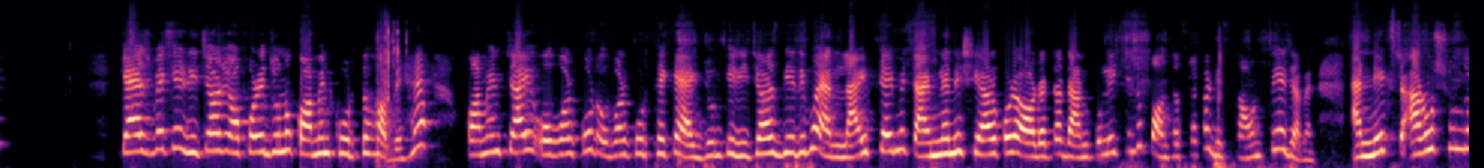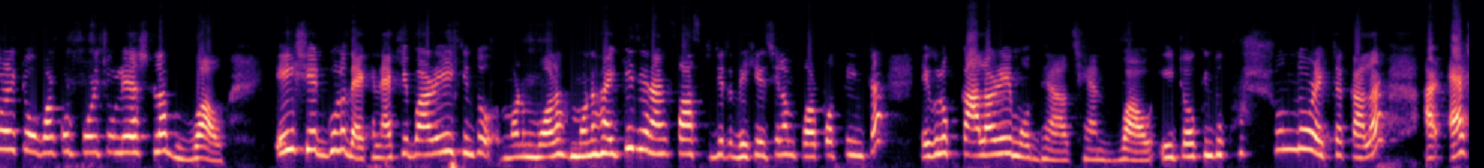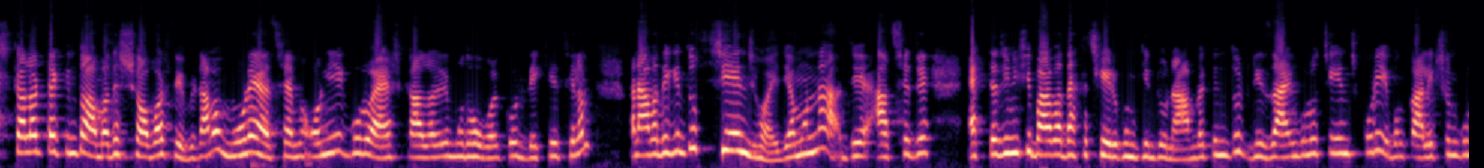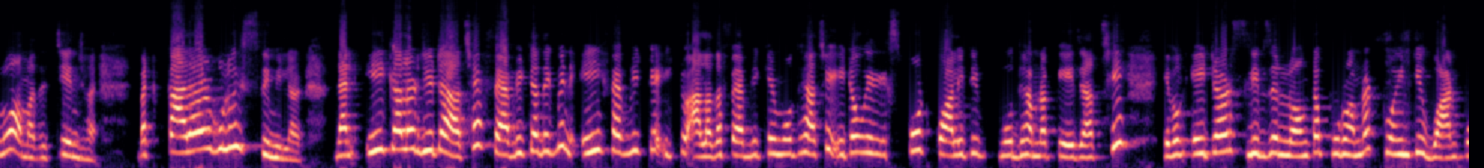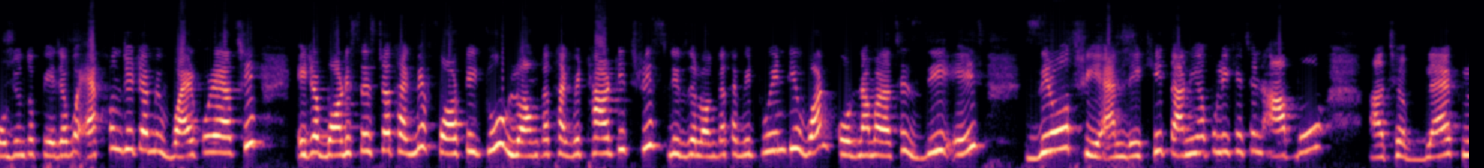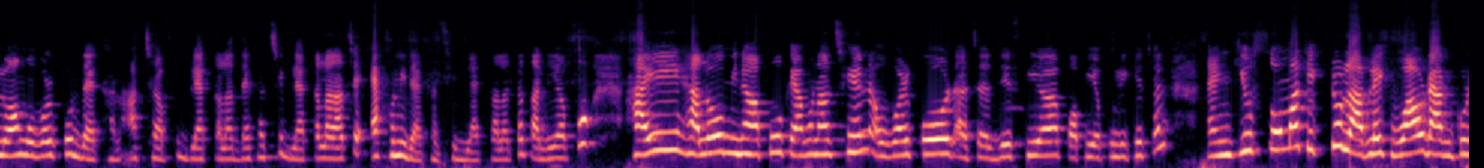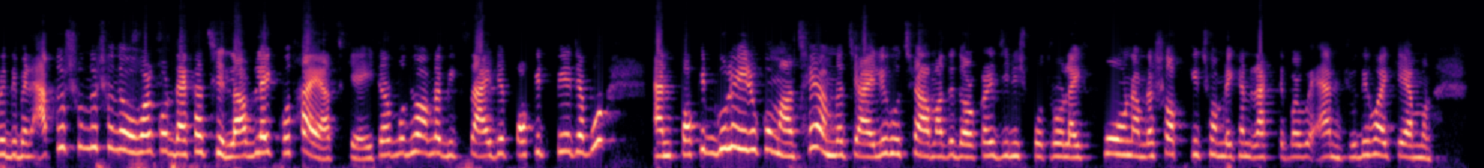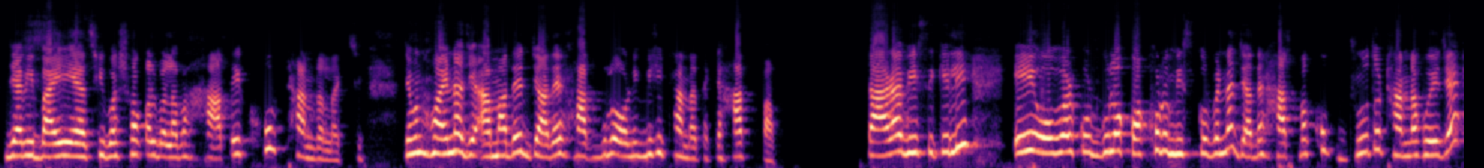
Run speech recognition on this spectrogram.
ক্যাশব্যাকের রিচার্জ অফারের জন্য কমেন্ট করতে হবে হ্যাঁ? কমেন্ট চাই ওভারকোড ওভারকোড থেকে একজনকে রিচার্জ দিয়ে দিব অ্যান্ড লাইফ টাইমে টাইমলাইনে শেয়ার করে অর্ডারটা ডান করলেই কিন্তু পঞ্চাশ টাকা ডিসকাউন্ট পেয়ে যাবেন। অ্যান্ড নেক্সট আরও সুন্দর একটা ওভারকোড পরে চলে আসলাম ওয়াও এই শেডগুলো দেখেন, একেবারেই কিন্তু মনে হয় কি যে আমি ফার্স্ট যেটা দেখিয়েছিলাম, পরপর তিনটা, এগুলো কালারের মধ্যে আছে অ্যান্ড ওয়াও এইটাও কিন্তু খুব সুন্দর একটা কালার আর অ্যাশ কালারটা কিন্তু আমাদের সবার ফেভারিট আমার মনে আছে, আমি অনেকগুলো অ্যাশ কালারের মধ্যে ওভারকোট দেখিয়েছিলাম। কারণ আমাদের কিন্তু চেঞ্জ হয়। যেমন না, যে আছে যে একটা জিনিসই বারবার দেখাচ্ছি এরকম কিন্তু না। আমরা কিন্তু ডিজাইনগুলো চেঞ্জ করি এবং কালেকশনগুলো আমাদের চেঞ্জ হয়। বাট কালারগুলো সিমিলার দেন এই কালার যেটা আছে ফ্যাব্রিকটা দেখবেন, এই ফ্যাব্রিকটা একটু আলাদা ফ্যাব্রিকের মধ্যে আছে। এটাও এক্সপোর্ট কোয়ালিটির মধ্যে আমরা পেয়ে যাচ্ছি। এবং এইটার স্লিভস এর লংটা পুরো আমরা টোয়েন্টি পর্যন্ত পেয়ে যাব। এখন যেটা আমি ওয়ার করে আছি এটার বডি সাইজটা থাকবে ফর্টি টু লংটা থাকবে থার্টি থ্রি স্লিভস এর লংটা থাকবে টোয়েন্টি ওয়ান কোড নাম্বার আছে G H zero three and দেখি তানিয়াপু লিখেছেন, আপু আচ্ছা ব্ল্যাক লং ওভারকোট দেখান। আচ্ছা আপু ব্ল্যাক কালার দেখাচ্ছি ব্ল্যাক ব্ল্যাক কালার আছে, এখনই দেখাচ্ছি ব্ল্যাক কালারটা তানিয়া আপু হাই হ্যালো মিনা আপু, কেমন আছেন? ওভারকোট আচ্ছা জেসিয়া, পপি আপু লিখেছেন। থ্যাংক ইউ সো মাচ একটু লাভ লাইক ওয়াও ডান করে দিবেন। এত সুন্দর সুন্দর ওভারকোট দেখাচ্ছে লাভ লাইক কোথায় আজকে? এটার মধ্যেও আমরা বিগ সাইজের পকেট পেয়ে যাব। অ্যান্ড পকেটগুলো এরকম আছে, আমরা চাইলে হচ্ছে আমাদের দরকারি জিনিসপত্র লাইক ফোন আমরা সবকিছু আমরা এখানে রাখতে পারব। অ্যান্ড যদি হয় কি এমন যে আমি বাইরে আছি বা সকালবেলা আমার হাতে খুব ঠান্ডা লাগছে। যেমন হয় না যে আমাদের যাদের হাতগুলো অনেক বেশি ঠান্ডা থাকে, হাত পা তারা বেসিক্যালি এই ওভারকোটগুলো কখনো মিস করবেন না, যাদের হাত পা খুব দ্রুত ঠান্ডা হয়ে যায়।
